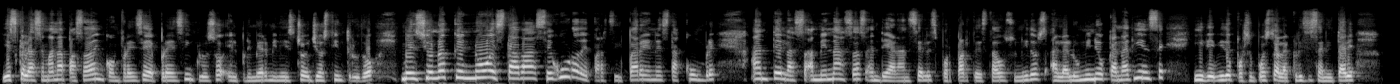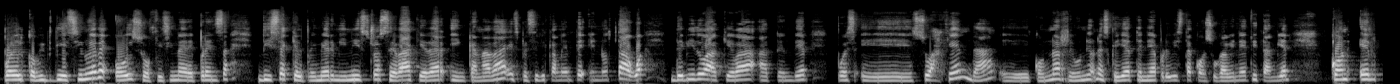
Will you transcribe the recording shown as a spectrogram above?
Y es que la semana pasada en conferencia de prensa, incluso el primer ministro Justin Trudeau mencionó que no estaba seguro de participar en esta cumbre ante las amenazas de aranceles por parte de Estados Unidos al aluminio canadiense y debido, por supuesto, a la crisis sanitaria por el COVID-19. Hoy su oficina de prensa dice que el primer ministro se va a quedar en Canadá, específicamente en Ottawa, debido a que va a atender pues eh, su agenda eh, con unas reuniones que ya tenía prevista con su gabinete y también con el,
